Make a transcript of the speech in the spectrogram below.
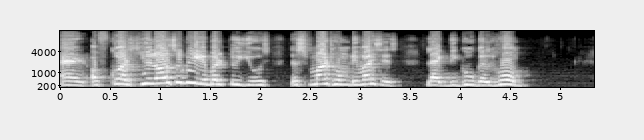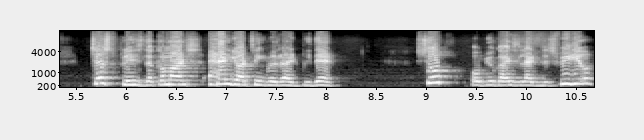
And of course, you'll also be able to use the smart home devices like the Google Home. Just place the commands and your thing will right be there. So, hope you guys liked this video.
